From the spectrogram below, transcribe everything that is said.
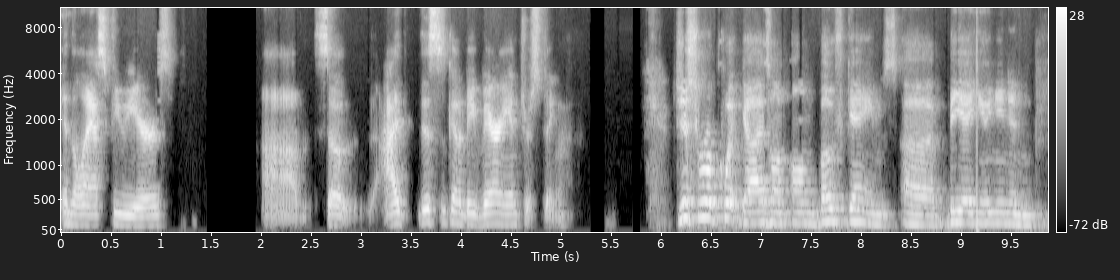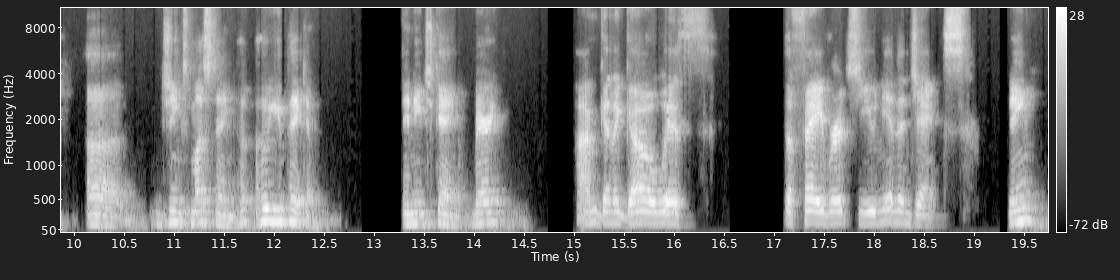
in the last few years. Um, so I this is going to be very interesting. Just real quick, guys, on on both games, uh, BA Union and uh, Jenks Mustang. Who, who you picking in each game, Barry? I'm going to go with the favorites, Union and Jenks. Dean?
